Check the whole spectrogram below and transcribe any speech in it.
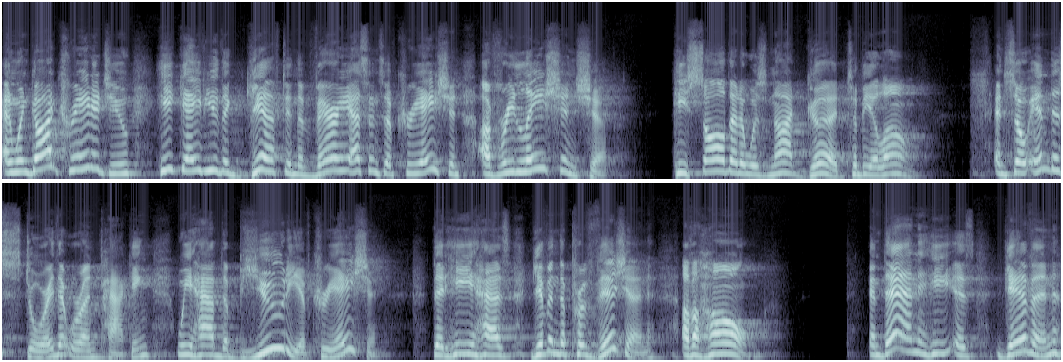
And when God created you, He gave you the gift in the very essence of creation of relationship. He saw that it was not good to be alone. And so, in this story that we're unpacking, we have the beauty of creation that He has given the provision of a home. And then He is given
